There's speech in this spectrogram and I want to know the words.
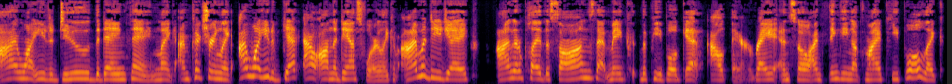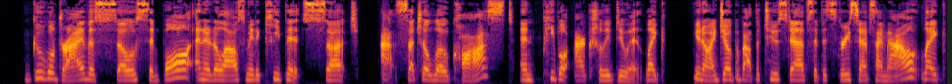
I want you to do the dang thing. Like I'm picturing like, I want you to get out on the dance floor. Like if I'm a DJ, I'm going to play the songs that make the people get out there. Right. And so I'm thinking of my people, like Google Drive is so simple and it allows me to keep it such at such a low cost and people actually do it. Like, you know, I joke about the two steps. If it's three steps, I'm out. Like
